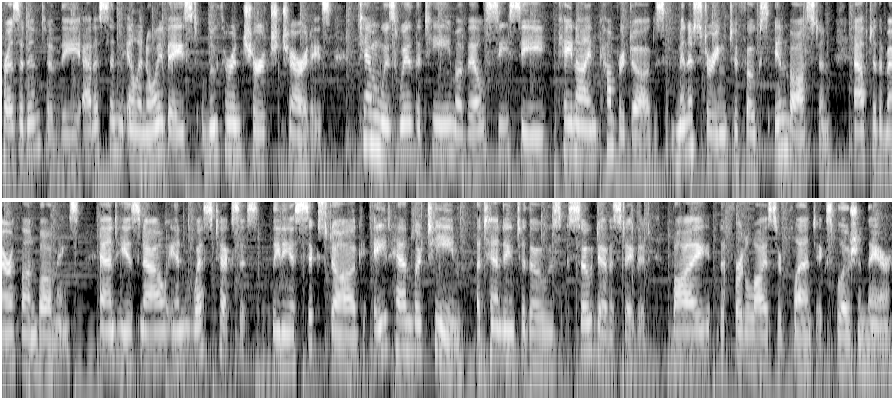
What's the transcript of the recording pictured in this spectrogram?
president of the Addison, Illinois based Lutheran Church Charities. Tim was with a team of LCC canine comfort dogs ministering to folks in Boston after the marathon bombings. And he is now in West Texas, leading a six dog, eight handler team attending to those so devastated by the fertilizer plant explosion there.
